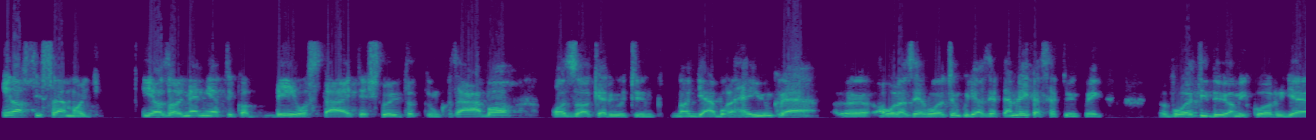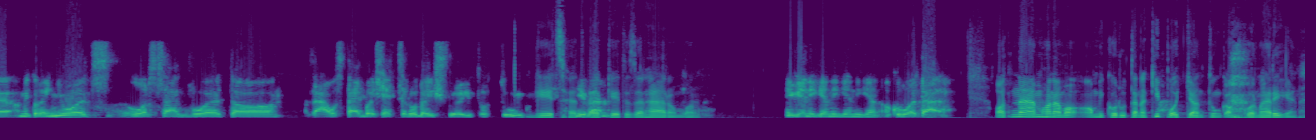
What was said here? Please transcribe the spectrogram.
Én azt hiszem, hogy azzal, hogy megnyertük a B osztályt, és följutottunk az A-ba, azzal kerültünk nagyjából a helyünkre, ahol azért voltunk. Ugye azért emlékezhetünk még, volt idő, amikor ugye, amikor a nyolc ország volt a, az A-osztályba, és egyszer oda is följutottunk. Gates Nyilván... 2003-ban. Igen, igen, igen, igen. Akkor voltál? Ott nem, hanem a, amikor utána kipottyantunk, akkor már igen.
